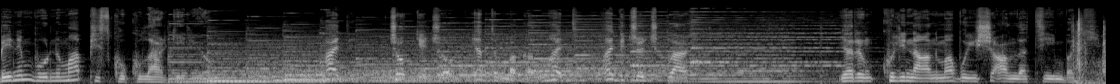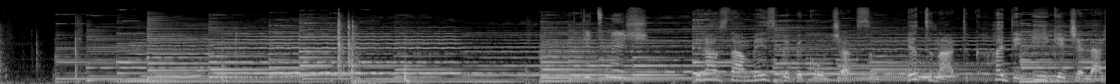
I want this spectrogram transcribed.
Benim burnuma pis kokular geliyor. Hadi çok geç oldu. Yatın bakalım hadi. Hadi çocuklar. Yarın Kulina Hanım'a bu işi anlatayım bakayım. Gitmiş. Birazdan bez bebek olacaksın. Yatın artık. Hadi iyi geceler.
